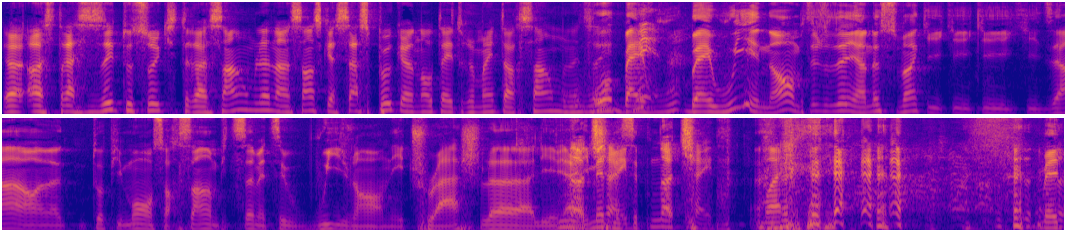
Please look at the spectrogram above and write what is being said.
euh, ostraciser tous ceux qui te ressemblent, là, dans le sens que ça se peut qu'un autre être humain te ressemble. là. Ouais, ben, Mais- ben oui et non. Mais tu sais, je veux dire, il y en a souvent qui, qui, qui, qui disent Ah, euh, toi puis moi, on se ressemble. Puis tout ça, mais tu sais, oui, genre, on est trash, là. à limite, mais shape, c'est- not shape. Ouais. mais tu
